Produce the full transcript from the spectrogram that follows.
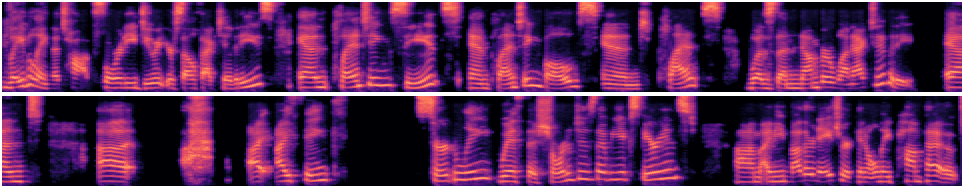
labeling the top 40 do-it-yourself activities and planting seeds and planting bulbs and plants was the number one activity and uh, I, I think certainly with the shortages that we experienced um, i mean mother nature can only pump out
